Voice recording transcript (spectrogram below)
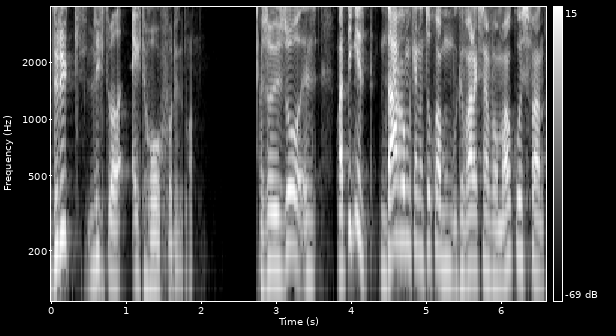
druk ligt wel echt hoog voor hun, man. Sowieso. Maar het ding is, daarom kan het ook wel gevaarlijk zijn voor Marokko. Is van,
